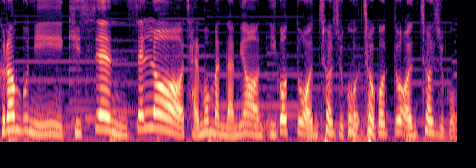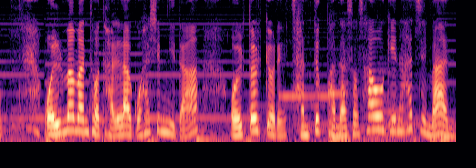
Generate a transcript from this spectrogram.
그런 분이 기센 셀러 잘못 만나면 이것도 얹혀주고 저것도 얹혀주고 얼마만 더 달라고 하십니다. 얼떨결에 잔뜩 받아서 사오긴 하지만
